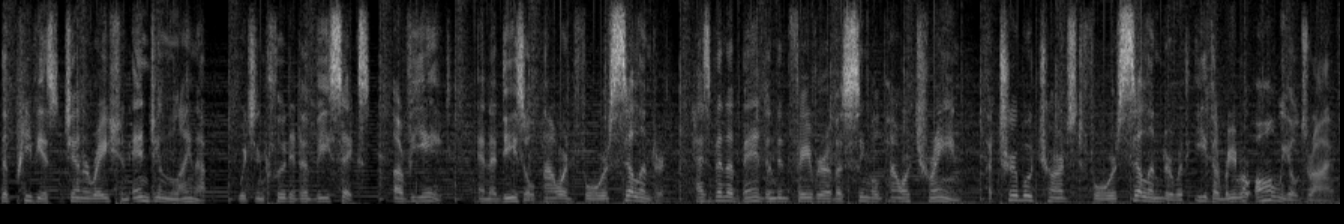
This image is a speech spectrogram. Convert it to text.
The previous generation engine lineup, which included a V6, a V8, and a diesel-powered four-cylinder, has been abandoned in favor of a single powertrain, a turbocharged four-cylinder with either rear or all-wheel drive.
